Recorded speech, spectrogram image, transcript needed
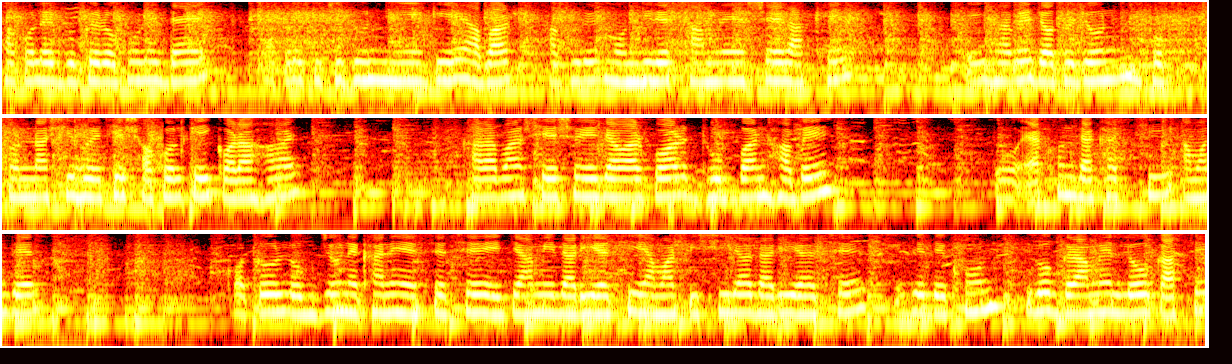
সকলের বুকের ওপরে দেয়। তারপরে কিছু দূর নিয়ে গিয়ে আবার ঠাকুরের মন্দিরের সামনে এসে রাখে। এইভাবে যতজন ভোগ সন্ন্যাসী হয়েছে, সকলকেই করা হয়। খারাবান শেষ হয়ে যাওয়ার পর ধূপবান হবে। তো এখন দেখাচ্ছি আমাদের কত লোকজন এখানে এসেছে, এই যে আমি দাঁড়িয়ে আছি, আমার পিসিরা দাঁড়িয়ে আছে। এই যে দেখুন, পুরো গ্রামের লোক আসে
